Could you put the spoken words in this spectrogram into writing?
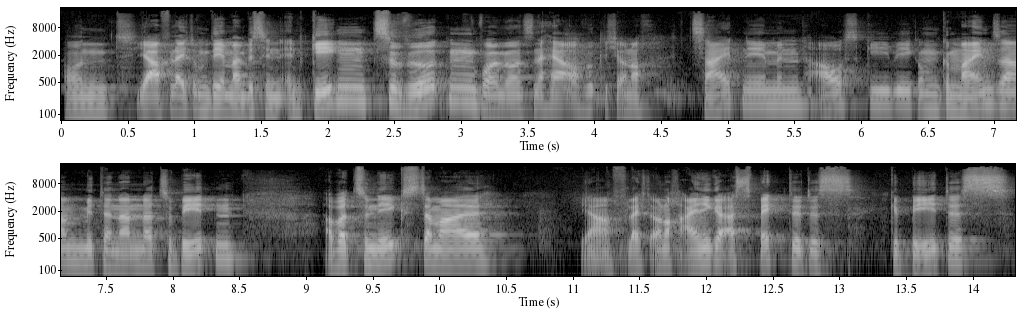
Und ja, vielleicht um dem ein bisschen entgegenzuwirken, wollen wir uns nachher auch wirklich auch noch Zeit nehmen, ausgiebig, um gemeinsam miteinander zu beten. Aber zunächst einmal, ja, vielleicht auch noch einige Aspekte des Gebetes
